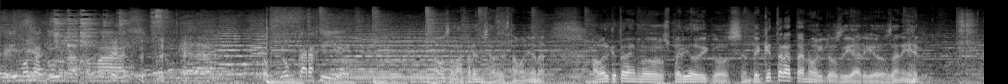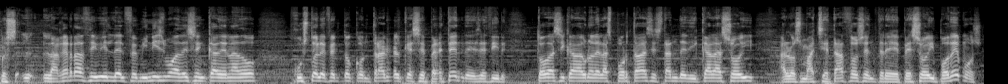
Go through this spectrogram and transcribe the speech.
seguimos aquí un rato más? Yo un carajillo. Vamos a la prensa de esta mañana. A ver qué traen los periódicos. ¿De qué tratan hoy los diarios, Daniel? Pues la guerra civil del feminismo ha desencadenado justo el efecto contrario al que se pretende, es decir, todas y cada una de las portadas están dedicadas hoy a los machetazos entre PSOE y Podemos.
